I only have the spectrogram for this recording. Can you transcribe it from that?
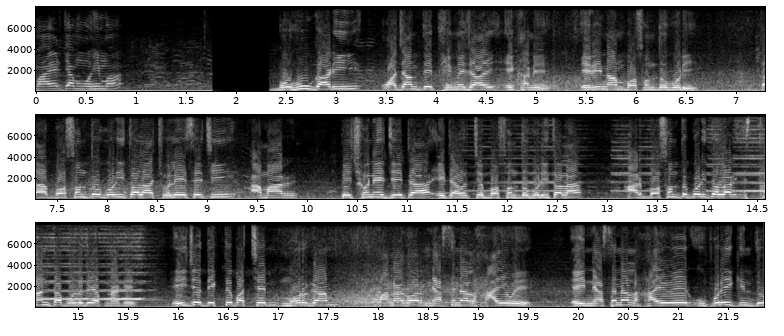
মায়ের যা মহিমা। বহু গাড়ি অজান্তে থেমে যায় এখানে। এরই নাম বসন্ত বড়ি তা বসন্ত বড়িতলা চলে এসেছি। আমার পেছনে যেটা, এটা হচ্ছে বসন্ত বড়িতলা আর বসন্ত বড়িতলার স্থানটা বলে দিই আপনাকে। এই যে দেখতে পাচ্ছেন মোরগ্রাম, পানাগড় ন্যাশনাল হাইওয়ে। এই ন্যাশনাল হাইওয়ের উপরেই কিন্তু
